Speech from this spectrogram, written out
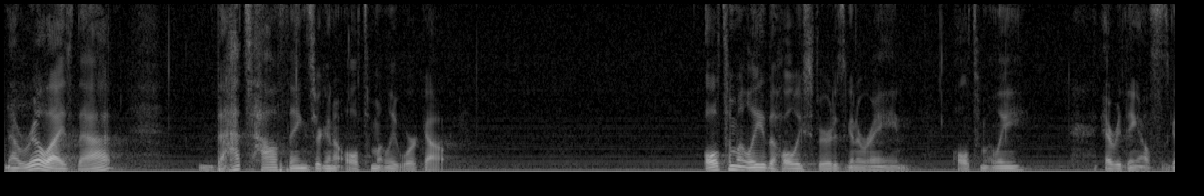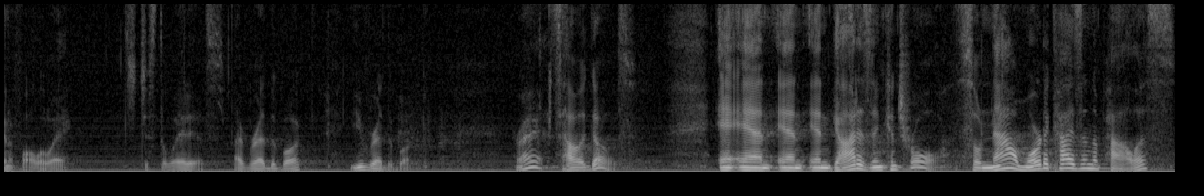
now realize that that's how things are going to ultimately work out. Ultimately, the Holy Spirit is going to reign. Ultimately, everything else is going to fall away. It's just the way it is. I've read the book. You've read the book. Right? It's how it goes. And, and, and God is in control. So now Mordecai's in the palace.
